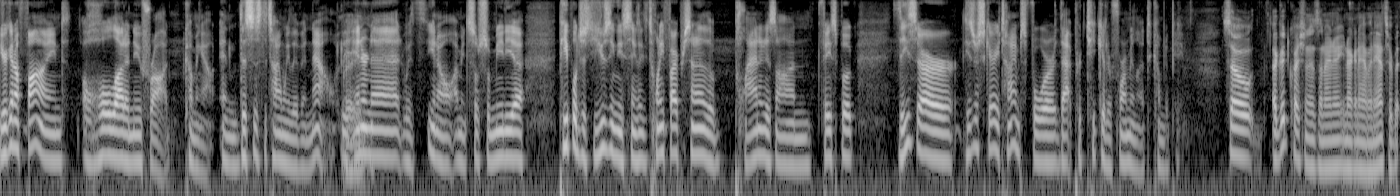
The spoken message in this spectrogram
You're gonna find a whole lot of new fraud coming out, and this is the time we live in now. The Right. internet, with you know, I mean, social media, people just using these things. Like 25% of the planet is on Facebook. These are these are scary times for that particular formula to come to be. So a good question is, and I know you're not going to have an answer, but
